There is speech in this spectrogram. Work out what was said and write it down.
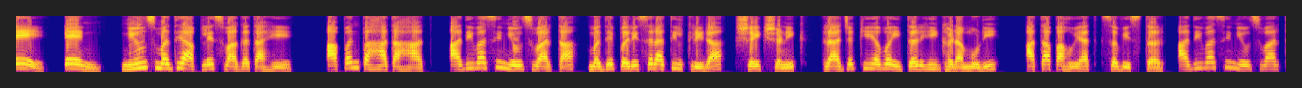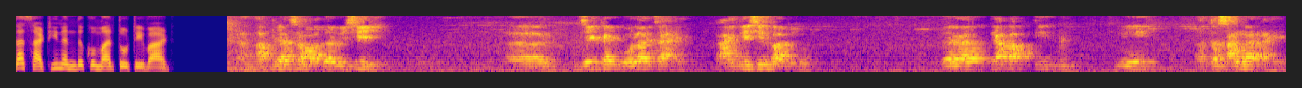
ए एन न्यूजमध्ये आपले स्वागत आहे. आपण पाहत आहात आदिवासी न्यूज वार्ता मध्ये परिसरातील क्रीडा शैक्षणिक राजकीय व इतरही घडामोडी. आता पाहुयात सविस्तर. आदिवासी न्यूज वार्ता साठी नंदकुमार तोटेवाड. आपल्या समाजाविषयी जे काही बोलायचं आहे कायदेशीर बाबी तर त्या बाबतीत मी आता सांगणार आहे.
